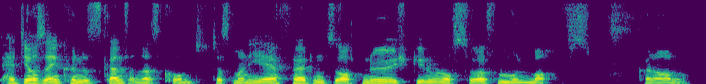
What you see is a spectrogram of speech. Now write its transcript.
hätte ja auch sein können, dass es ganz anders kommt, dass man hierher fährt und sagt, nö, ich gehe nur noch surfen und mache, keine Ahnung.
